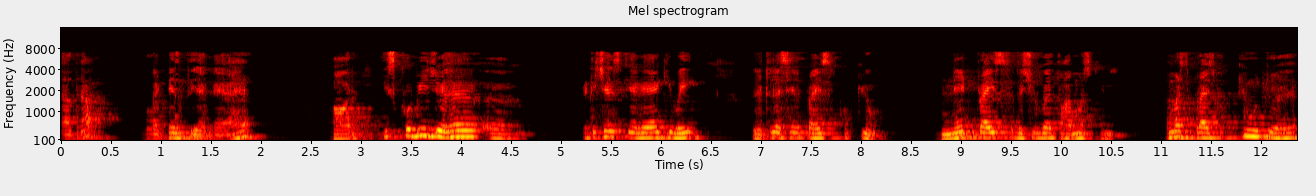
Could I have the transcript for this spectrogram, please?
ज़्यादा वेटेज दिया गया है और इसको भी जो है क्रिटिसाइज किया गया है कि भाई रिटेलर सेल प्राइस को क्यों? Net price receive by farmers क्यों नहीं। फार्मर्स प्राइस को क्यों जो है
